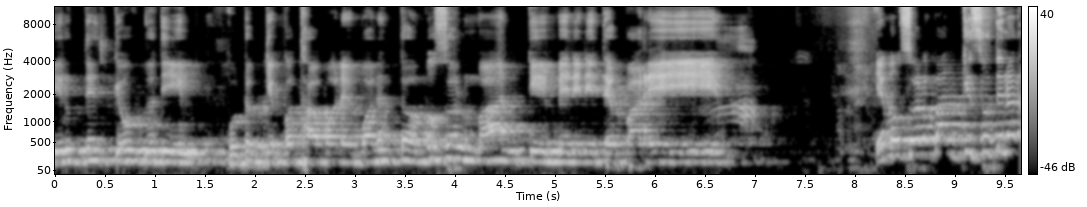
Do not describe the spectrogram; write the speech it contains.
বিরুদ্ধে কেউ যদি কুটুককে কথা বলে বলেন তো মুসলমানকে মেনে নিতে পারে। এ মুসলমান কিছুদিনের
